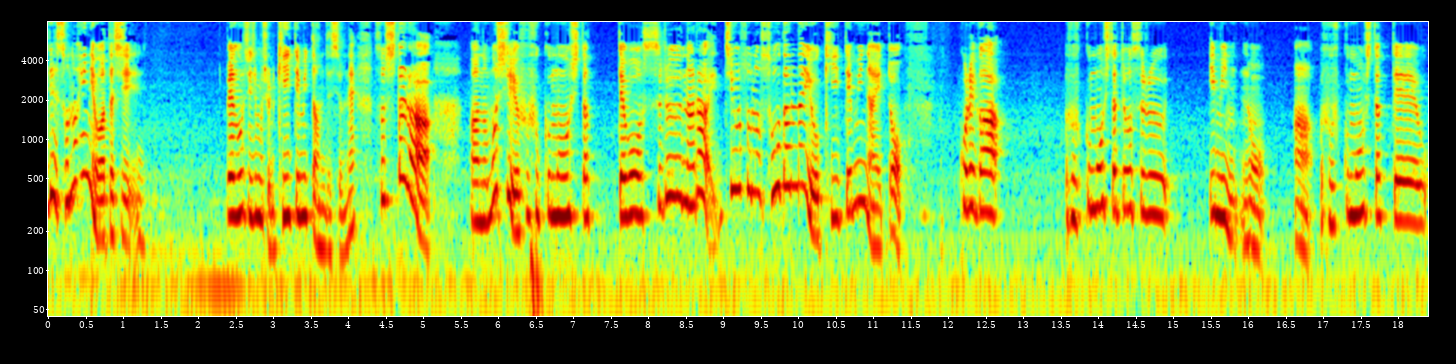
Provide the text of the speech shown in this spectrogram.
でその日に私弁護士事務所に聞いてみたんですよね。そしたらあのもし不服申し立てをするなら一応その相談内容を聞いてみないとこれが不服申し立てをする意味のあ不服申し立てを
